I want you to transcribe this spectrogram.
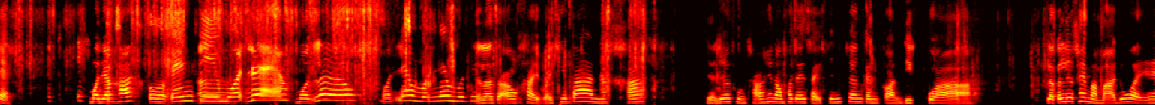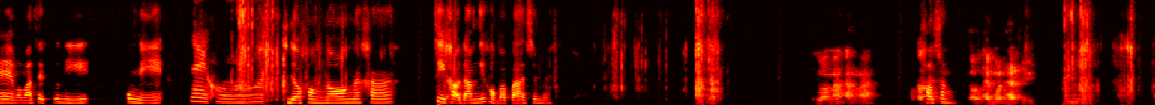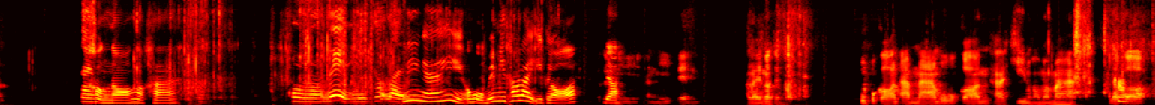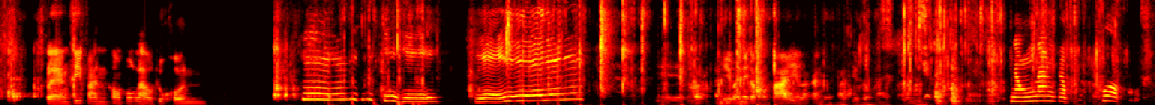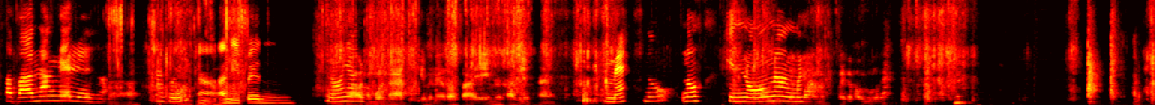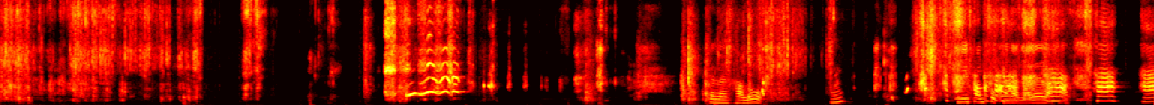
หมดยังคะ โอ้เอ็นจีอ่าหมดแล้วหมดแล้ว หมดแล้วหมดแล้วหมดเดี๋แล้ยววเราจะเอาไข่ไว้ที่บ้านนะคะ เดี๋ยวเลือกถุงเท้าให้น้องพอใจใส่ขึ้นเครื่องกันก่อนดีกว่า แล้วก็เลือกให้หมาม้าด้วยแฮ่หมาม้าใส่คู่นี้พรุ่งนี้ ในของน้องอะเดี๋ยวของน้องนะคะ สีขาวดำนี่ของป๊าป๊าใช่ไหม ที่ว่ามาสั่งมา เขาสั่งเขาใส่หมดแล้วที่ที่มีในของน้องเหรอคะ ของน้องไม่เห็นมีเท่าไหร่นี่ไง โอ้โห ไม่มีเท่าไหร่อีกเหรอก็เดี๋จะยวมีอันนี้เป็นอะไรนอกจากอุปกรณ์อาบน้ำอุปกรณ์ทาครีมของมาม้าแล้วก็แปรงที่ฟันของพวกเราทุกคน เย้เย้เย้เย้เย้เย้ เย้ครับอันนี้ไว้ในกระเป๋าป้าเองแล้วกันเดี๋ยวป้าเก็บไว้ให้น้องนั่งกับพวกป๊าป๊านั่งได้เลยค่ะว่านั่งตรงนี้อ่า อันนี้เป็นน้องรองยังเท้าทั้งหมดนะเก็บไว้ในกระเป๋าป้าเองเดี๋ยวป้าเก็บให้เห็นไหมน้องน้องเห็นน้องนั่งไหมว่างนะไว้กระเป๋าลูกแล้ว เป็นไรคะลูกหึมีความสุขขนาดนั้นเลยเหรอคะฮ่าฮ่า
